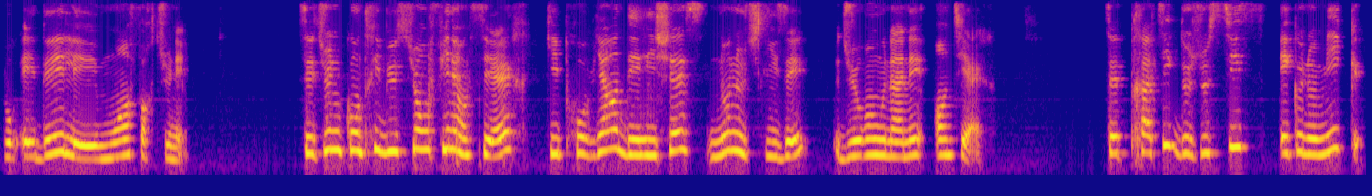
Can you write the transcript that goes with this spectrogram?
pour aider les moins fortunés. C'est une contribution financière qui provient des richesses non utilisées durant une année entière. Cette pratique de justice économique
